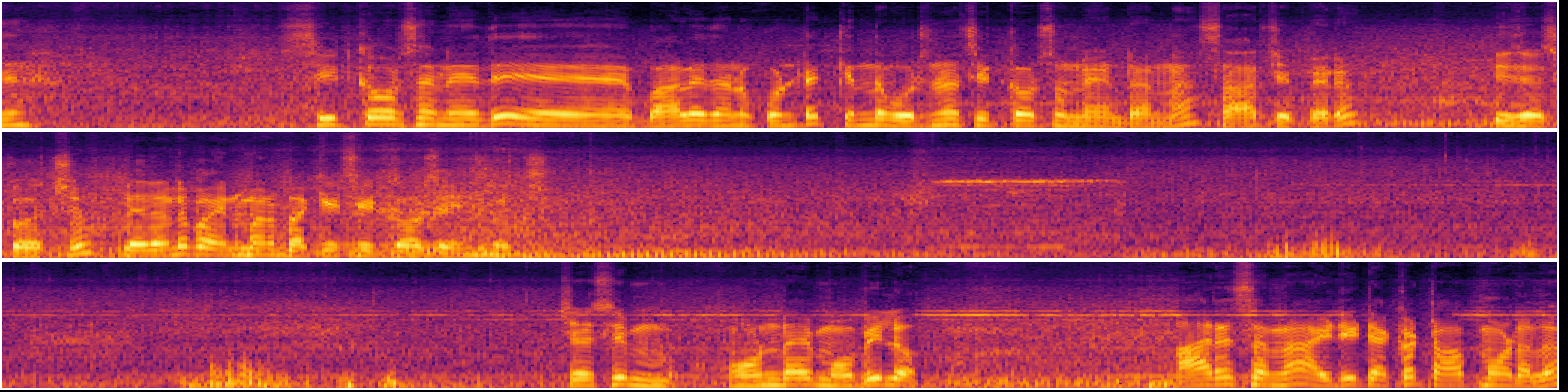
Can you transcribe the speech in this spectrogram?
ఓకే. సీట్ కవర్స్ అనేది బాగాలేదనుకుంటే కింద ఒరిజినల్ సీట్ కవర్స్ ఉన్నాయంట అన్న. సార్ చెప్పారు. తీసేసుకోవచ్చు. లేదంటే పైన మనం బకెట్ సీట్ కవర్స్ వేయించుకోవచ్చు. వచ్చేసి హోండా మొబీలో ఆర్ఎస్ అన్న i D tech top model.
